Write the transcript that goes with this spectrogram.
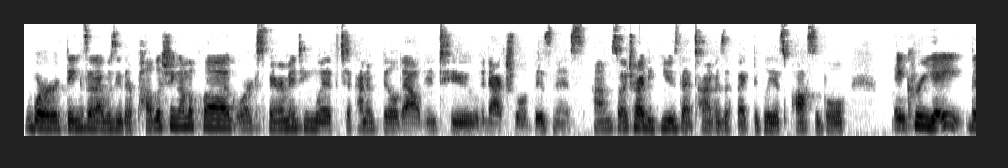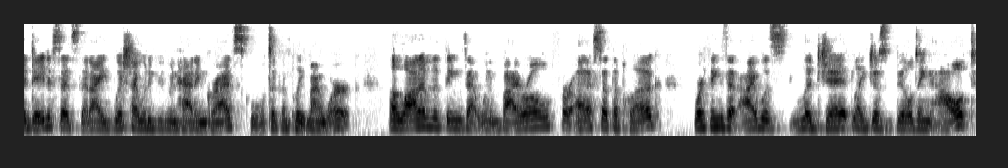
were things that I was either publishing on the plug or experimenting with to kind of build out into an actual business. Um, so I tried to use that time as effectively as possible and create the data sets that I wish I would have even had in grad school to complete my work. A lot of the things that went viral for us at the plug were things that I was legit like just building out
